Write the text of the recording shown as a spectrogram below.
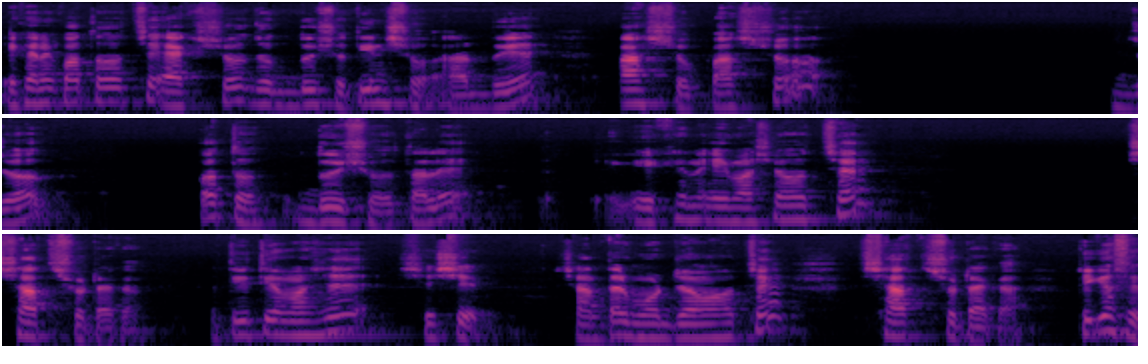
এখানে কত হচ্ছে? একশো যোগ দুইশো, তিনশো, আর দুয়ে পাঁচশো পাঁচশো যোগ কত? দুইশো। তাহলে এখানে এই মাসে হচ্ছে সাতশো টাকা। তৃতীয় মাসে শেষে শান্তার মোট জমা হচ্ছে সাতশো টাকা। ঠিক আছে?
